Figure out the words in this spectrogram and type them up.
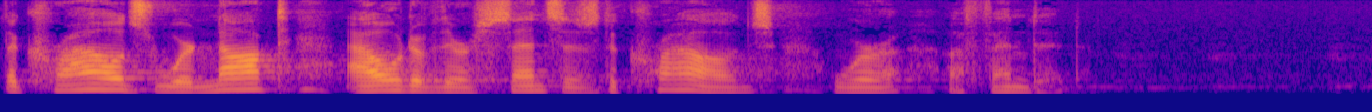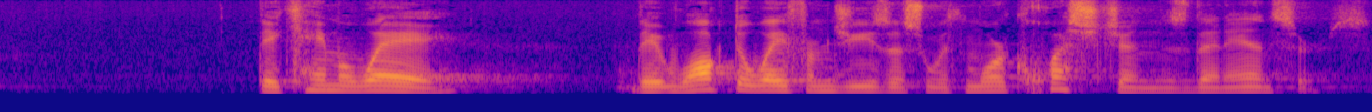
The crowds were knocked out of their senses, the crowds were offended. They came away, they walked away from Jesus with more questions than answers.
